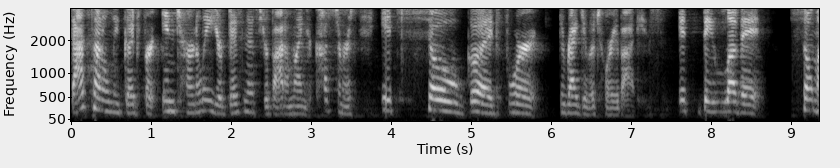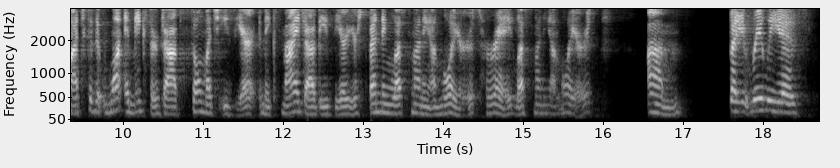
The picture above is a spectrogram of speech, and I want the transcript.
that's not only good for internally your business your bottom line your customers it's so good for the regulatory bodies. It they love it so much because it want it makes their job so much easier. It makes my job easier. You're spending less money on lawyers. Hooray less money on lawyers. Um but it really is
